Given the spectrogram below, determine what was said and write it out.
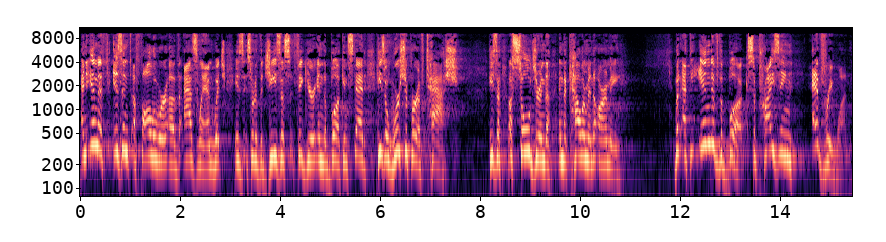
and Emeth isn't a follower of Aslan, which is sort of the Jesus figure in the book. Instead, he's a worshiper of Tash. He's a, a soldier in the, in the Calormen army. But at the end of the book, surprising everyone,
